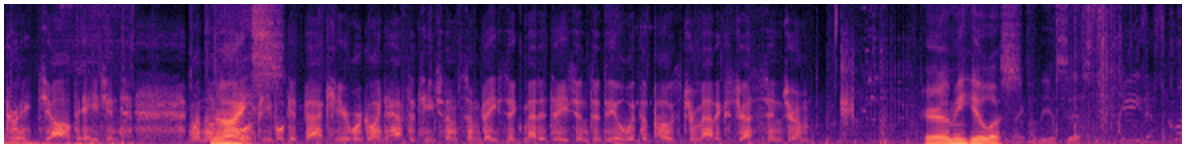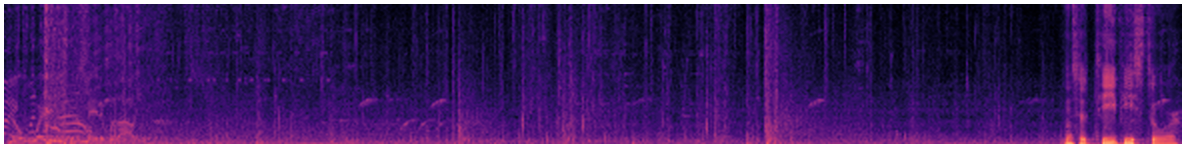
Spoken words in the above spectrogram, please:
Great job, Agent. When those Nice. poor people get back here, we're going to have to teach them some basic meditation to deal with the post-traumatic stress syndrome. Here, let me heal us. Thanks for the assist. No way we could have made it without you. It's a TV store.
